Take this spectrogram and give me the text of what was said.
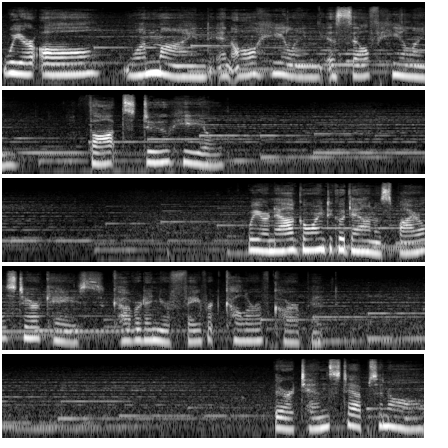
We are all one mind, and all healing is self healing. Thoughts do heal. We are now going to go down a spiral staircase covered in your favorite color of carpet. There are 10 steps in all.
